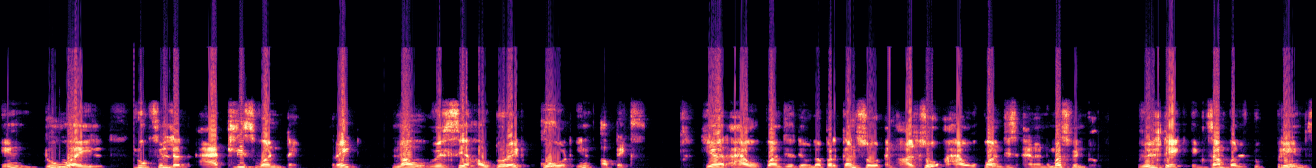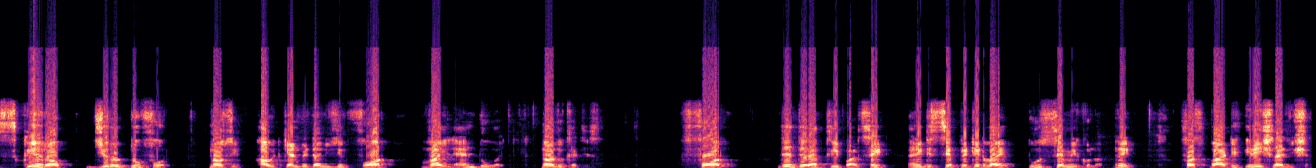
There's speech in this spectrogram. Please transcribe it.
in do while, loop will run at least one time, right? Now we'll see how to write code in Apex. Here I have opened this developer console and also I have opened this anonymous window. We will take example to print square of 0 to 4. Now see how it can be done using for, while and do while. Now look at this. For, then there are three parts, right? And it is separated by two semicolon, right? First part is initialization.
